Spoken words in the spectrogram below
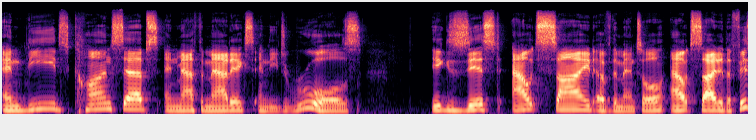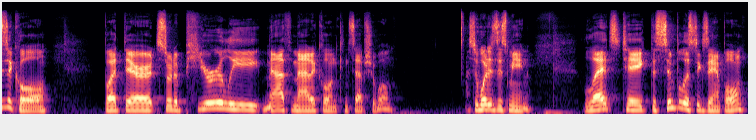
and these concepts and mathematics and these rules exist outside of the mental, outside of the physical, but they're sort of purely mathematical and conceptual. So, what does this mean? Let's take the simplest example,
